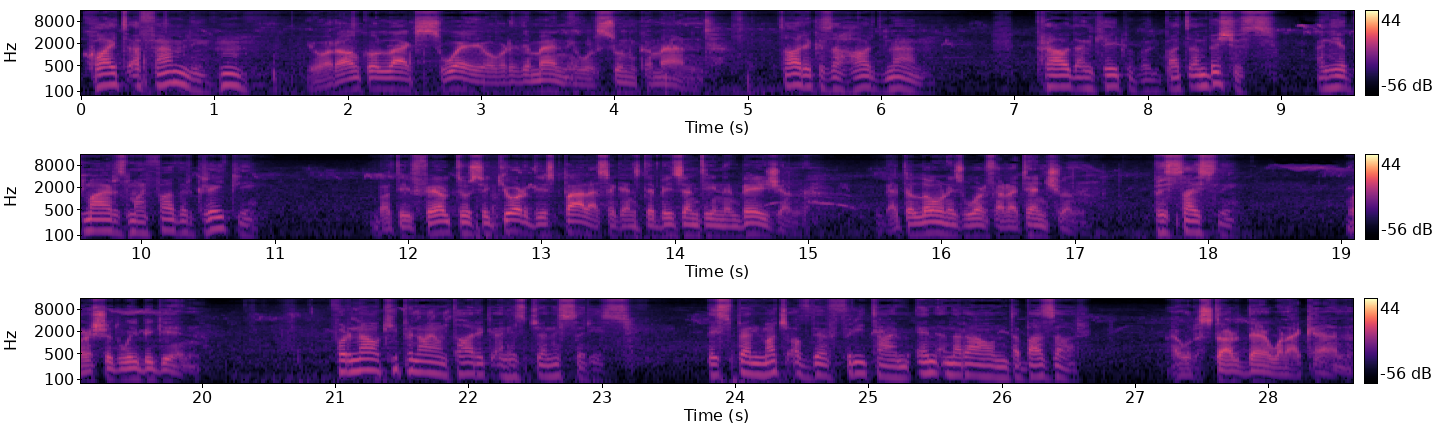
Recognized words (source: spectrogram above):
Quite a family, hmm. Your uncle lacks sway over the men he will soon command. Tarik is a hard man. Proud and capable, but ambitious. And he admires my father greatly. But he failed to secure this palace against the Byzantine invasion. That alone is worth our attention. Precisely. Where should we begin? For now, keep an eye on Tarik and his Janissaries. They spend much of their free time in and around the bazaar. I will start there when I can.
